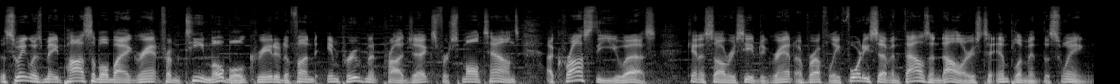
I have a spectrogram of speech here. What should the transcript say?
The swing was made possible by a grant from T Mobile, created to fund improvement projects for small towns across the U.S. Kennesaw received a grant of roughly $47,000 to implement the swing.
